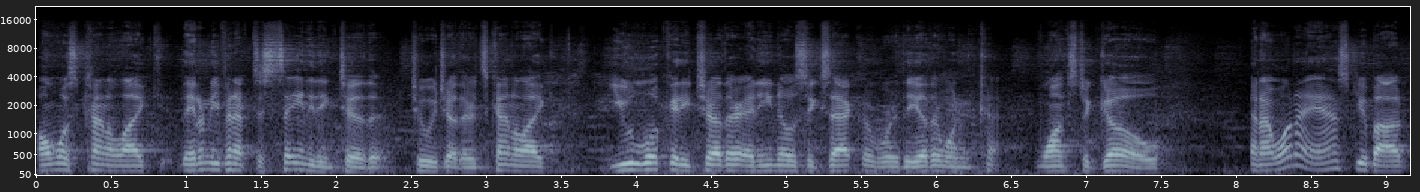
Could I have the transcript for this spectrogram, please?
almost kind of like they don't even have to say anything to the, to each other. It's kind of like you look at each other and he knows exactly where the other one wants to go. And I want to ask you about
